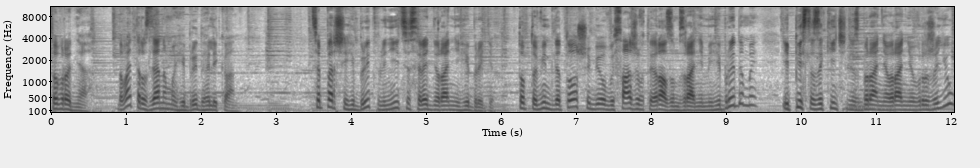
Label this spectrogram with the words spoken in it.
Доброго дня! Давайте розглянемо гібрид Галікан. Це перший гібрид в лінійці середньоранніх гібридів. Тобто він для того, щоб його висаджувати разом з ранніми гібридами, і після закінчення збирання раннього врожаю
